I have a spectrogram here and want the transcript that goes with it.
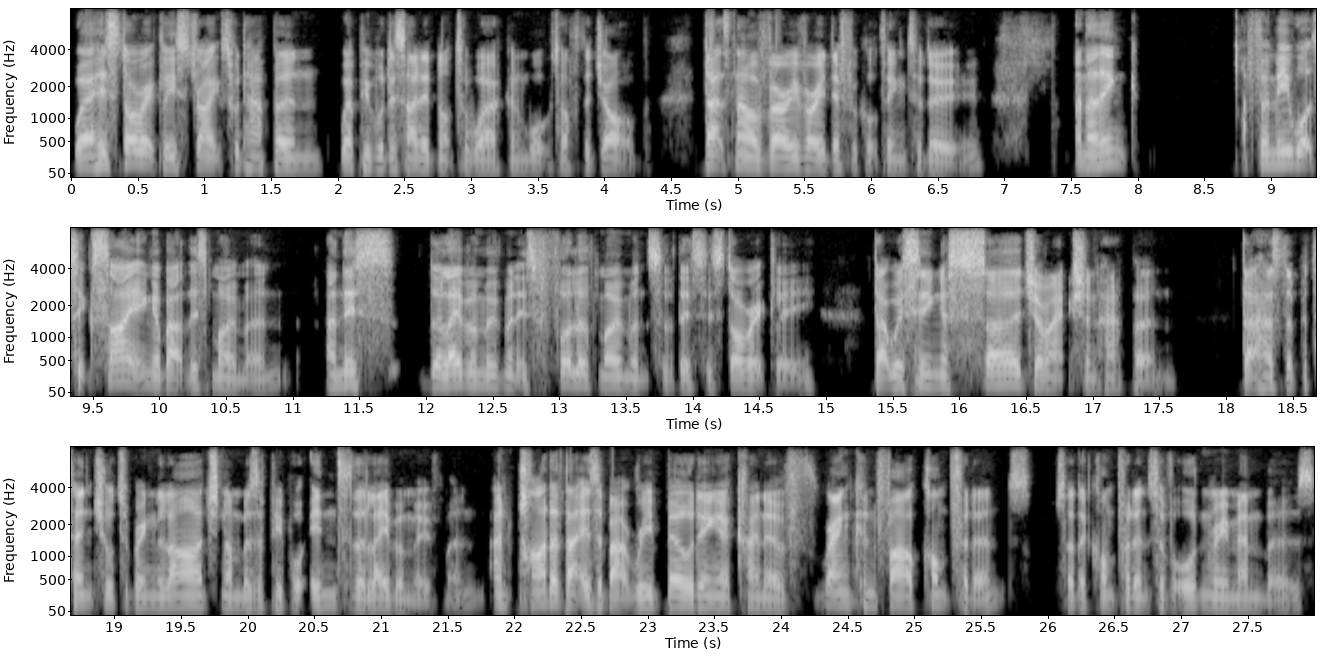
where historically strikes would happen where people decided not to work and walked off the job. That's now a very, very difficult thing to do. And I think for me, what's exciting about this moment, and this the labor movement is full of moments of this historically, that we're seeing a surge of action happen that has the potential to bring large numbers of people into the labor movement. And part of that is about rebuilding a kind of rank and file confidence, so the confidence of ordinary members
